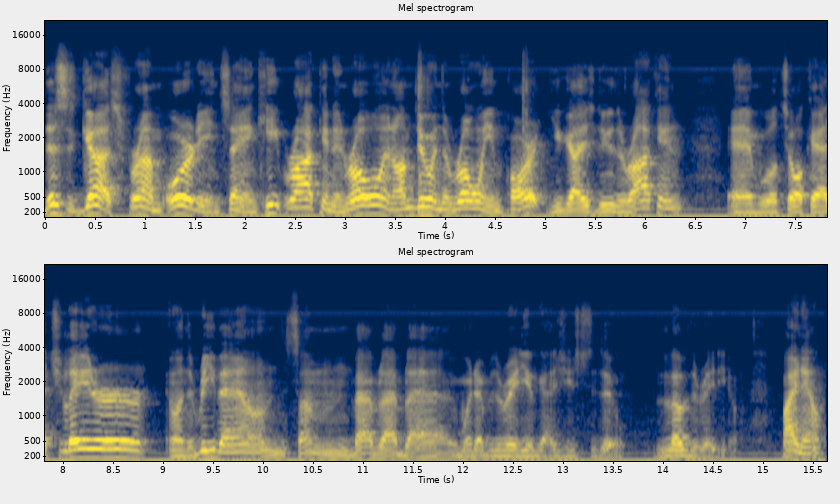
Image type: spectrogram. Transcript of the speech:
This is Gus from Orting saying keep rocking and rolling. I'm doing the rolling part. You guys do the rocking. And we'll talk at you later on the rebound, some blah, blah, blah, whatever the radio guys used to do. Love the radio. Bye now.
